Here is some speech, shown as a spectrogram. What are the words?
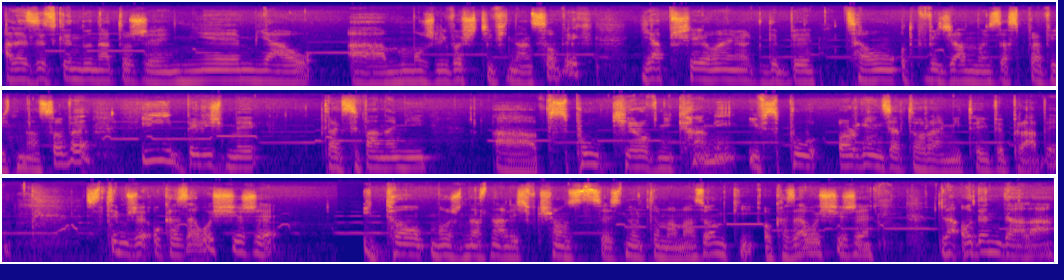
ale ze względu na to, że nie miał a możliwości finansowych, ja przyjąłem jak gdyby całą odpowiedzialność za sprawy finansowe i byliśmy tak zwanymi a, współkierownikami i współorganizatorami tej wyprawy. Z tym, że okazało się, że i to można znaleźć w książce z nurtem Amazonki. Okazało się, że dla Odendala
